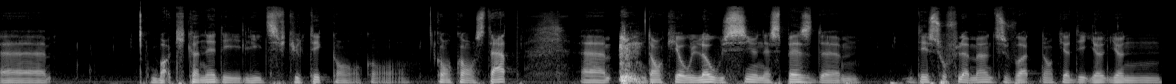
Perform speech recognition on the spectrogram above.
euh, qui connaît des, les difficultés qu'on constate. Euh, donc, il y a là aussi une espèce de d'essoufflement du vote. Donc, il y a, des, il y a une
